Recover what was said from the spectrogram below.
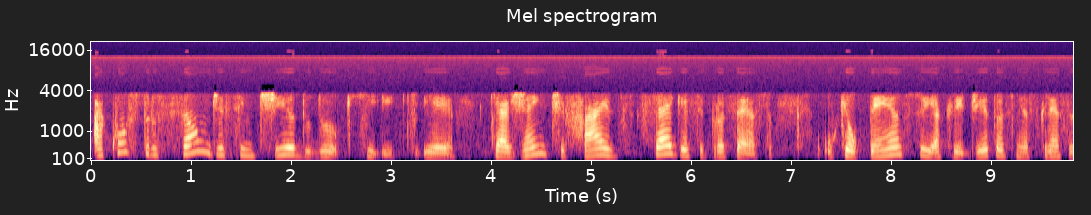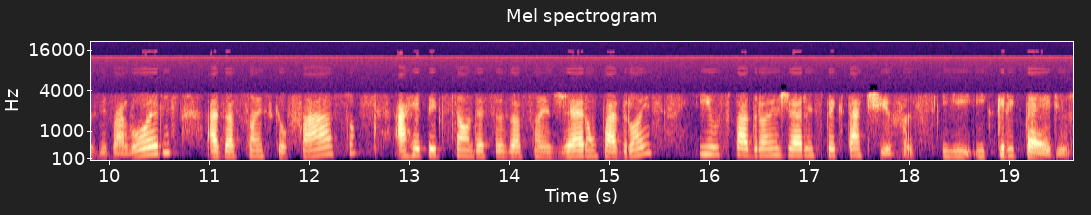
a construção de sentido do que, que, que a gente faz segue esse processo. o que eu penso e acredito, as minhas crenças e valores, as ações que eu faço, a repetição dessas ações geram padrões e os padrões geram expectativas e, e critérios,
